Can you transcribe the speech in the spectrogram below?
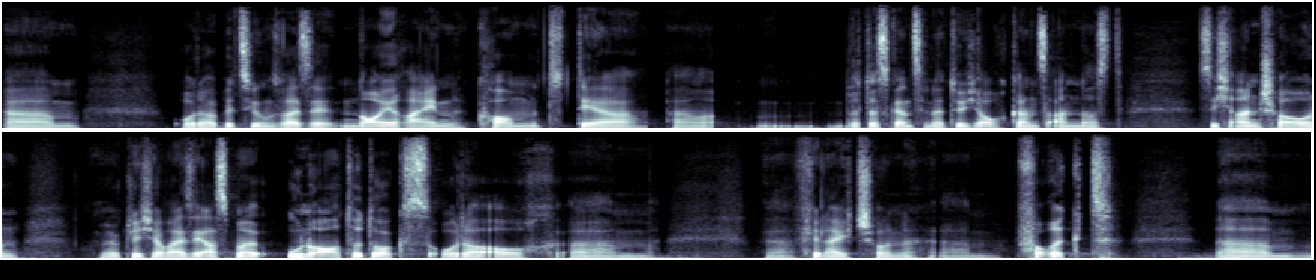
ähm, oder beziehungsweise neu reinkommt, der äh, wird das Ganze natürlich auch ganz anders sich anschauen, möglicherweise erstmal unorthodox oder auch ähm, ja, vielleicht schon ähm, verrückt ähm,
